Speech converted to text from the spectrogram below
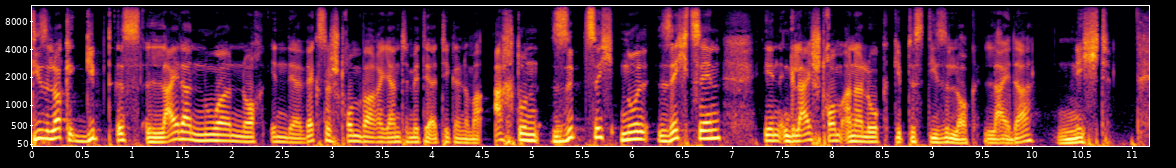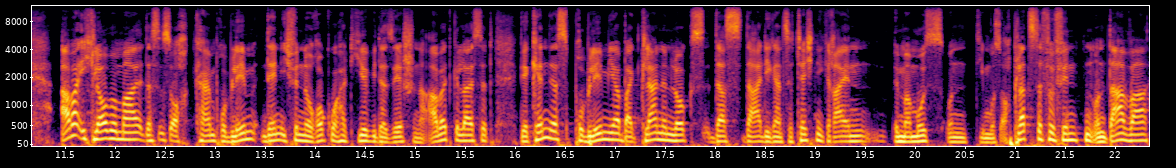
Diese Lok gibt es leider nur noch in der Wechselstromvariante mit der Artikelnummer 78016. In Gleichstrom analog gibt es diese Lok leider nicht. Aber ich glaube mal, das ist auch kein Problem, denn ich finde, Rocco hat hier wieder sehr schöne Arbeit geleistet. Wir kennen das Problem ja bei kleinen Loks, dass da die ganze Technik rein immer muss und die muss auch Platz dafür finden. Und da war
